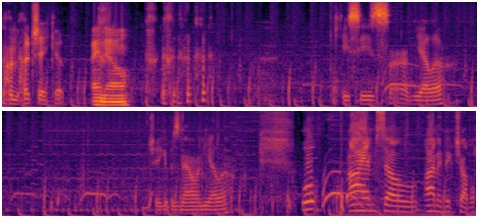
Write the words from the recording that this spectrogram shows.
Oh no, Jacob. I know. Casey's on um, yellow. Jacob is now on yellow. Well, I'm so I'm in big trouble.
